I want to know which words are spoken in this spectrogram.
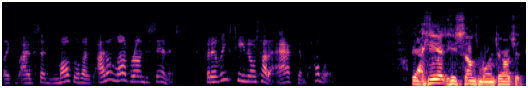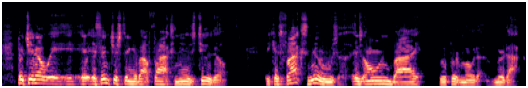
like I've said multiple times, I don't love Ron DeSantis, but at least he knows how to act in public. Yeah, he he sounds more intelligent. But you know, it, it's interesting about Fox News too, though, because Fox News is owned by Rupert Murdoch.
